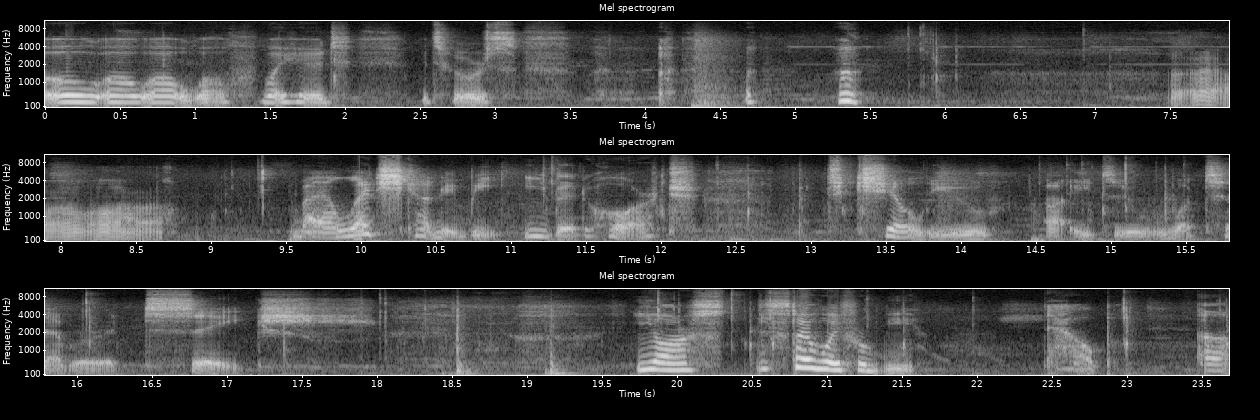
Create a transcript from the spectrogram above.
Oh, oh, oh, oh, my head, it hurts. my legs can be even hard. To kill you, I do whatever it takes. Yar, stay away from me. Help. Uh,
